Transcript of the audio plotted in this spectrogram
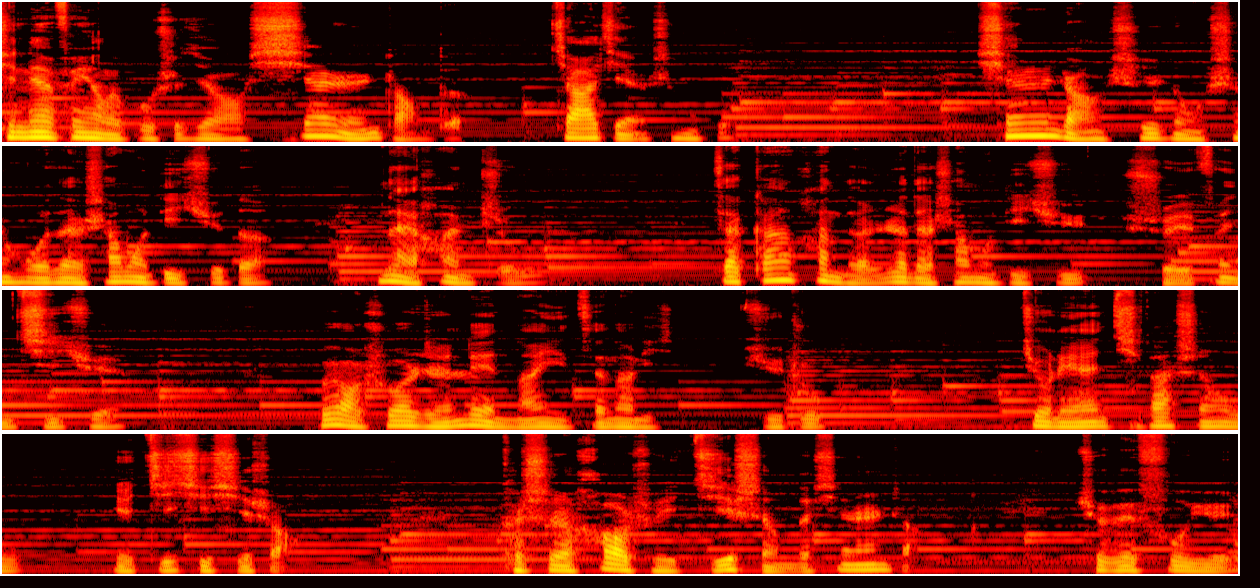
今天分享的故事叫《仙人掌的加减生活》。仙人掌是一种生活在沙漠地区的耐旱植物，在干旱的热带沙漠地区，水分奇缺，不要说人类难以在那里居住，就连其他生物也极其稀少。可是耗水极省的仙人掌，却被赋予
